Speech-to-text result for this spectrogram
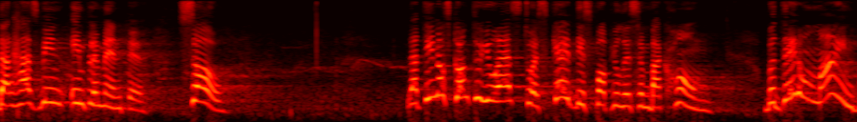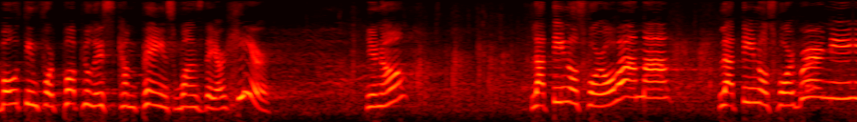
that has been implemented. So, Latinos come to US to escape this populism back home, but they don't mind voting for populist campaigns once they are here. You know? Latinos for Obama, Latinos for Bernie,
